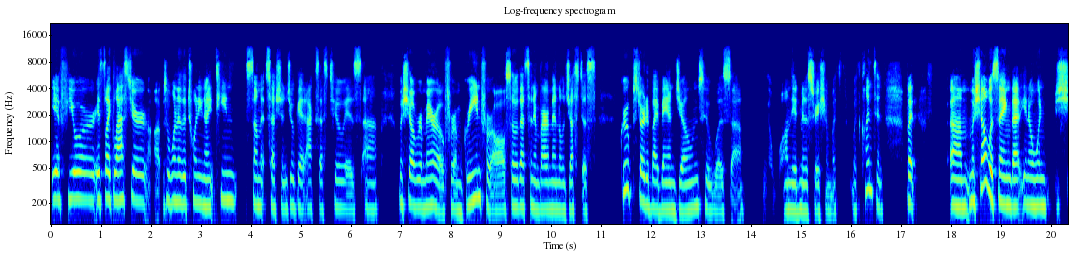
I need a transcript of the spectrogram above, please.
if you're, it's like last year, uh, so one of the 2019 summit sessions you'll get access to is uh, Michelle Romero from Green for All. So that's an environmental justice group started by Van Jones, who was uh, on the administration with with Clinton. But um, Michelle was saying that you know when sh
